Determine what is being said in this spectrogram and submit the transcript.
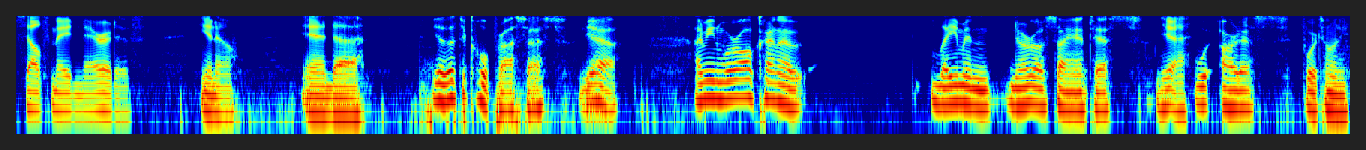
self made narrative, you know? And uh, Yeah, that's a cool process. Yeah. Yeah. I mean, we're all kind of layman neuroscientists, yeah, w- artists. 420.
